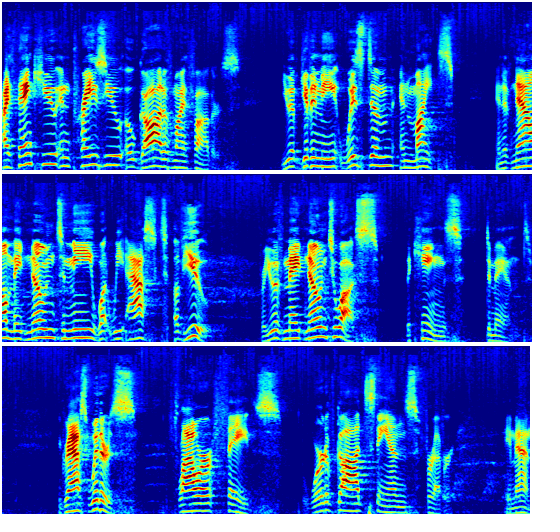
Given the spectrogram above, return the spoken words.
I thank you and praise you, O God of my fathers. You have given me wisdom and might, and have now made known to me what we asked of you. For you have made known to us the king's demand. The grass withers, the flower fades. The word of God stands forever. Amen.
